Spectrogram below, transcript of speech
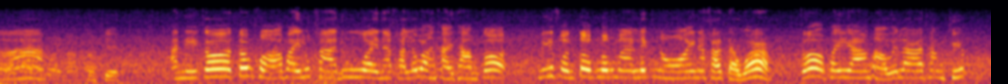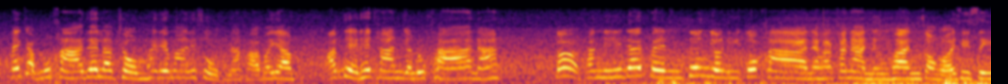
อ่าโอเคอันนี้ก็ต้องขออภัยลูกค้าด้วยนะคะ ระหว่างถ่ายทำก็มีฝนตกลงมาเล็กน้อยนะคะ แต่ว่าก็พยายามหาเวลาทำคลิป ให้กับลูกค้าได้รับชมให้ได้มากที่สุดนะคะ พยายามอัปเดตให้ทันกับลูกค้านะ ก็คันนี้ได้เป็นเครื่องยนต์อีโก้คาร์นะคะ ขนาด 1,200 ซีซี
